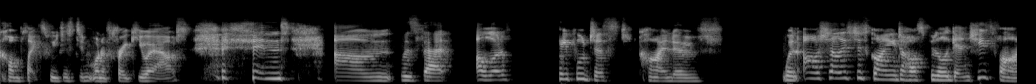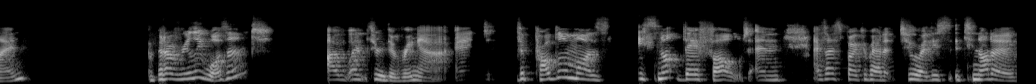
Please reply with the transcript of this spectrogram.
complex. We just didn't want to freak you out. and um, was that a lot of people just kind of went, oh, Shelli's just going into hospital again. She's fine. But I really wasn't. I went through the ringer. And the problem was, it's not their fault. And as I spoke about it too, this it's not a,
